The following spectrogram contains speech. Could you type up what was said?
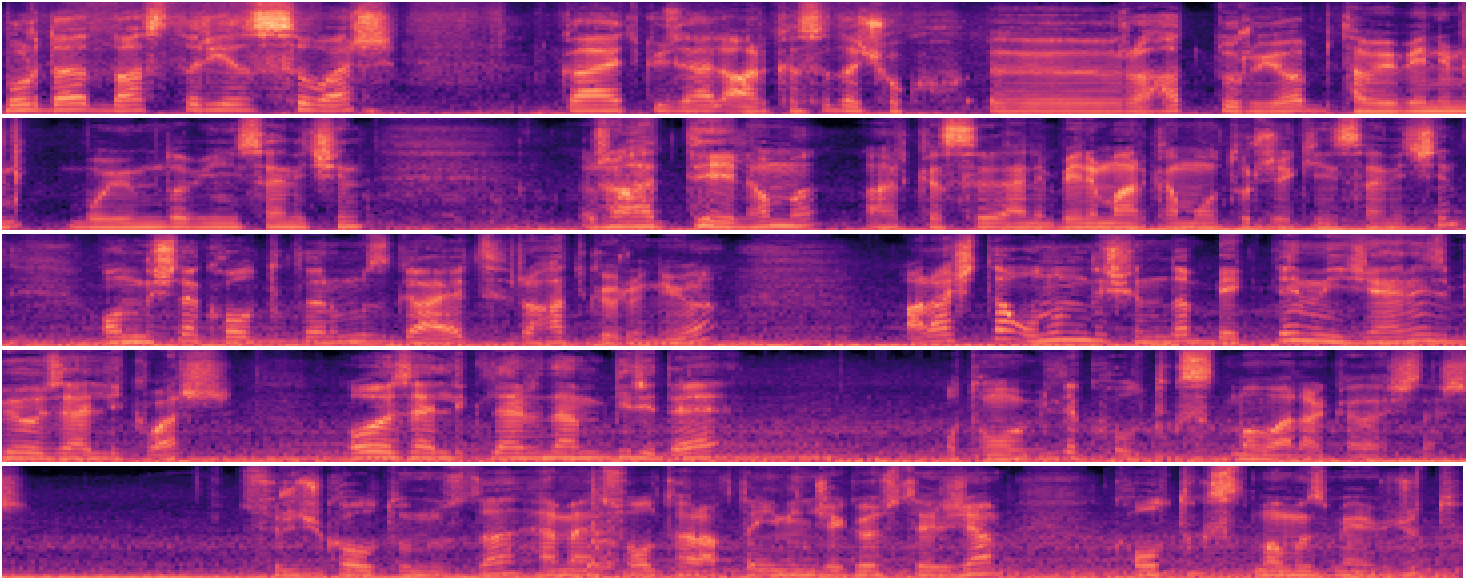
Burada Duster yazısı var. Gayet güzel. Arkası da çok e, rahat duruyor. Tabii benim boyumda bir insan için rahat değil ama arkası hani benim arkama oturacak insan için. Onun dışında koltuklarımız gayet rahat görünüyor. Araçta onun dışında beklemeyeceğiniz bir özellik var. O özelliklerden biri de otomobilde koltuk ısıtma var arkadaşlar. Sürücü koltuğumuzda hemen sol tarafta inince göstereceğim. Koltuk ısıtmamız mevcut.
